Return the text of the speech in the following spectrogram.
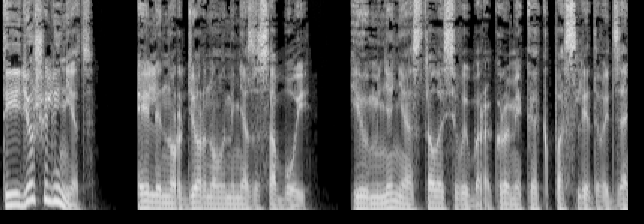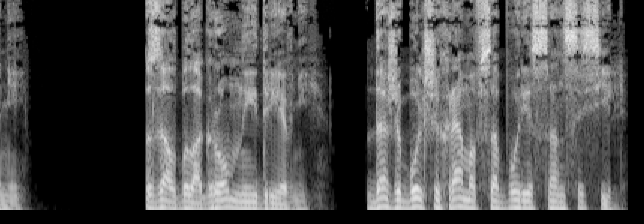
«Ты идешь или нет?» Эллинор дернула меня за собой, и у меня не осталось выбора, кроме как последовать за ней. Зал был огромный и древний, даже больше храма в соборе Сан-Сесиль,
